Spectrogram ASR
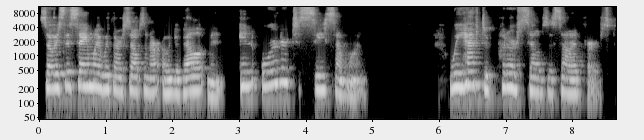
So it's the same way with ourselves and our own development. In order to see someone, we have to put ourselves aside first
